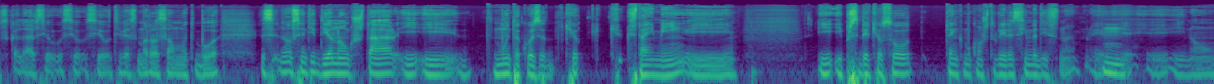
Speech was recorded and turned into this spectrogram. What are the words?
se calhar, se eu, se, eu, se eu tivesse uma relação muito boa, no sentido de eu não gostar e, e de muita coisa que, eu- que, que está em mim e e, e perceber que eu sou tenho que me construir acima disso não é? e, e- e- e não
